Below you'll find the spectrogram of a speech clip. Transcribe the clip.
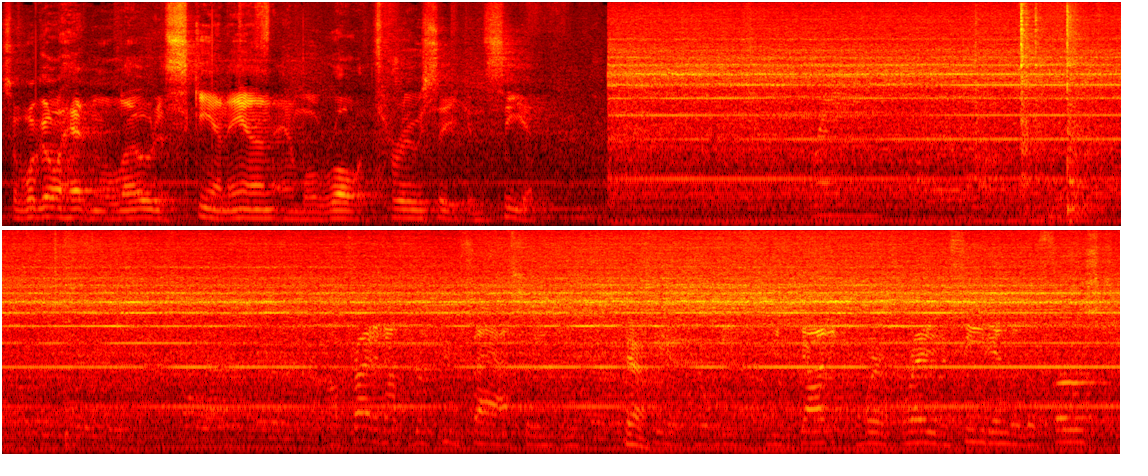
So we'll go ahead and load a skin in and we'll roll it through so you can see it. I'll try to not go too fast so you can yeah. see it it's ready to feed into the first one.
